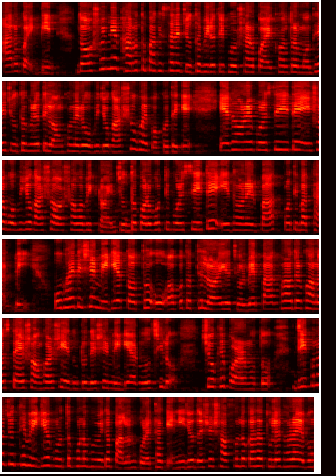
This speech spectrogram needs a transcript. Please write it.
আরও কয়েকদিন। দশই মে ভারত ও পাকিস্তানের যুদ্ধবিরতি ঘোষণার কয়েক ঘণ্টার মধ্যে যুদ্ধবিরতি লঙ্ঘনের অভিযোগ আসে উভয় পক্ষ থেকে। এ ধরনের পরিস্থিতিতে এইসব অভিযোগ আসা অস্বাভাবিক নয়। যুদ্ধ পরবর্তী পরিস্থিতিতে এ ধরনের বাদ প্রতিবাদ থাকবেই। উভয় দেশের মিডিয়ার তথ্য ও অপতথ্যের লড়াইও চলবে। পাক ভারতের ক্ষণস্থায়ী সংঘর্ষে এ দুটো দেশের মিডিয়ার রোল ছিল চোখে পড়ার মতো। যে কোনো যুদ্ধে মিডিয়া গুরুত্বপূর্ণ ভূমিকা পালন করে থাকে। নিজ দেশের সাফল্য কথা তুলে ধরা এবং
